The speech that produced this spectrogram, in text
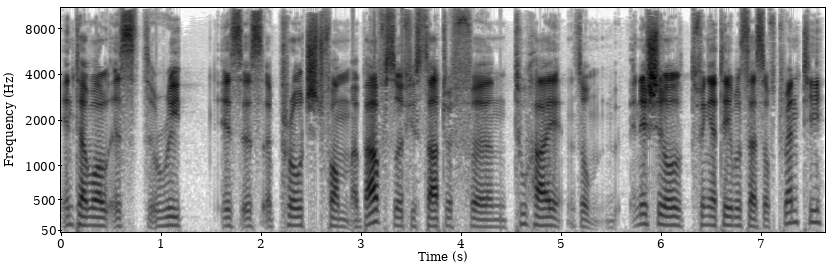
interval is read is, is approached from above. So if you start with um, too high, so initial finger table size of 20,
